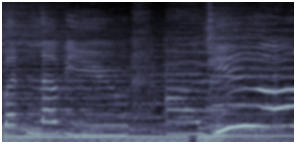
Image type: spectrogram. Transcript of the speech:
but love you as you are.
